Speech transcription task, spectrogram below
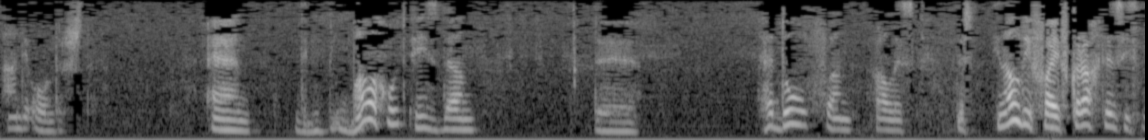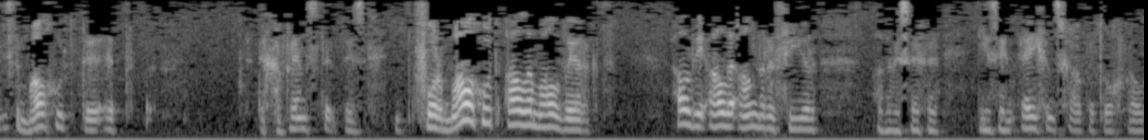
aan de onderste. En de maalgoed is dan de, het doel van alles. Dus in al die vijf krachten is, de maalgoed de, het, de gewenste. Dus voor maalgoed allemaal werkt. Al die alle andere vier, laten we zeggen, die zijn eigenschappen toch wel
